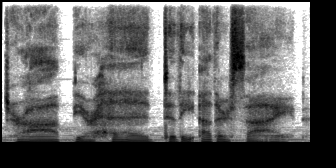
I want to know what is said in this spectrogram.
Drop your head to the other side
